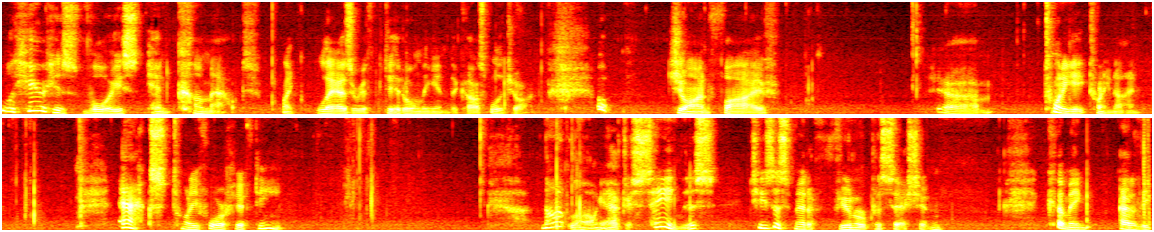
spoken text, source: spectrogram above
will hear his voice and come out, like Lazarus did only in the Gospel of John. Oh, John 5, um, 28, 29. Acts 24, 15. Not long after saying this, Jesus met a funeral procession coming out of the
